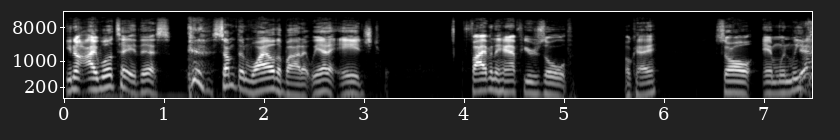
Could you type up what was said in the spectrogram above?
You know, I will tell you this something wild about it. We had it aged five and a half years old. Okay. So, and when we Yeah.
